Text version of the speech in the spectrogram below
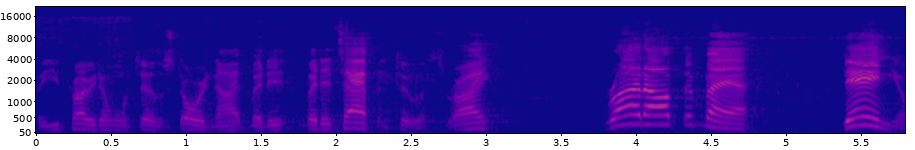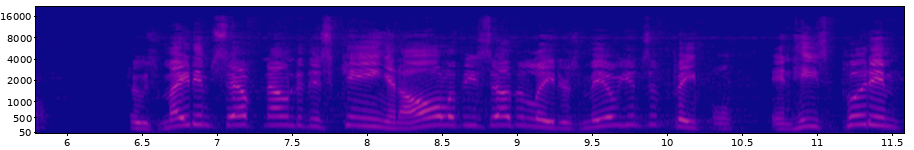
Well, you probably don't want to tell the story tonight, but it but it's happened to us, right? Right off the bat, Daniel, who's made himself known to this king and all of these other leaders, millions of people, and he's put him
